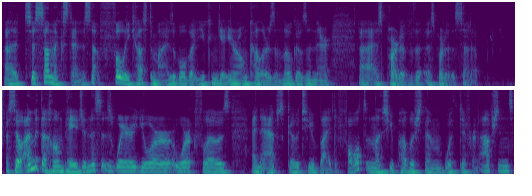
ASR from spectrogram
uh, to some extent. It's not fully customizable, but you can get your own colors and logos in there uh, as part of the as part of the setup. So I'm at the home page, and this is where your workflows and apps go to by default, unless you publish them with different options.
